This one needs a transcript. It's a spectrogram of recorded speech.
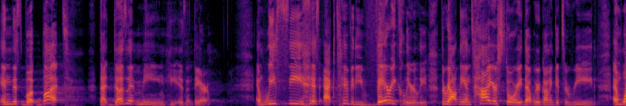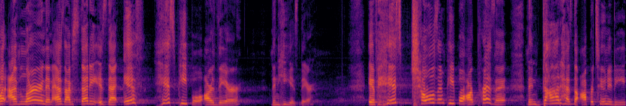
in this book, but that doesn't mean he isn't there. And we see his activity very clearly throughout the entire story that we're going to get to read. And what I've learned and as I've studied is that if his people are there, then he is there. If his chosen people are present, then God has the opportunity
